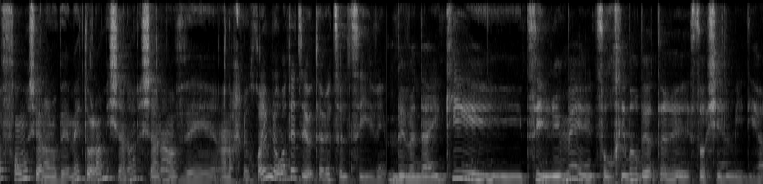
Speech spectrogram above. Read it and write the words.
הפומו שלנו באמת עולה משנה לשנה, ואנחנו יכולים לראות את זה יותר אצל צעירים. בוודאי כי צעירים אה, צורכים הרבה יותר סושיאל מדיה,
